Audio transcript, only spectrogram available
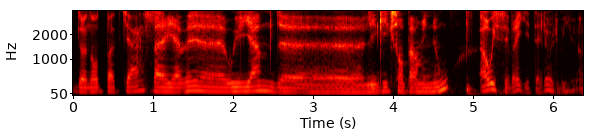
d'un autre podcast. Ben, il y avait euh, William de euh, Les Geeks sont parmi nous. Ah oui, c'est vrai, il était là, lui. Ah,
